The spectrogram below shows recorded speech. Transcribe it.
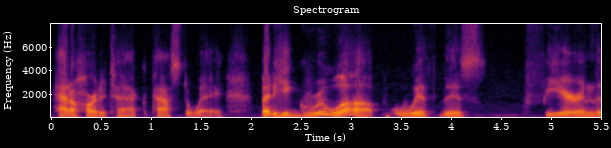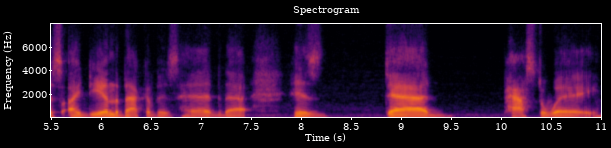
had a heart attack, passed away. But he grew up with this fear and this idea in the back of his head that his dad passed away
